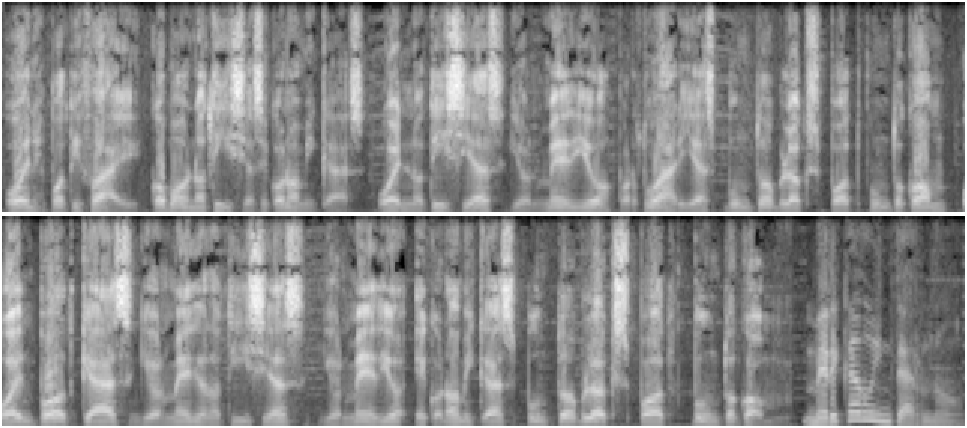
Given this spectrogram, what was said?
o en Spotify como Noticias Económicas o en noticias-medio portuarias.blogspot.com o en podcast-medio noticias-medio económicas económicas.blogspot.com. Mercado Interno.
